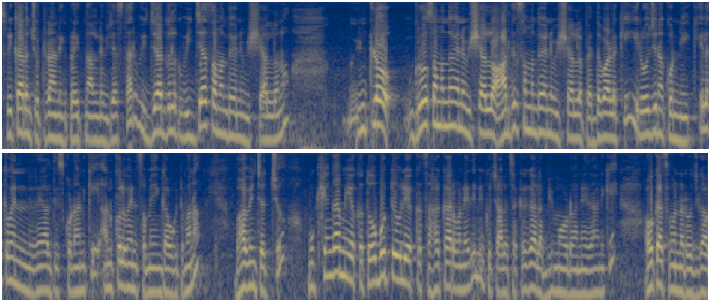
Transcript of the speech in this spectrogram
శ్రీకారం చుట్టడానికి ప్రయత్నాలు అనేవి చేస్తారు. విద్యార్థులకు విద్యా సంబంధమైన విషయాల్లోనూ ఇంట్లో గృహ సంబంధమైన విషయాల్లో ఆర్థిక సంబంధమైన విషయాల్లో పెద్దవాళ్ళకి ఈ రోజున కొన్ని కీలకమైన నిర్ణయాలు తీసుకోవడానికి అనుకూలమైన సమయంగా ఒకటి మనం భావించవచ్చు ముఖ్యంగా మీ యొక్క తోబుట్టువుల యొక్క సహకారం అనేది మీకు చాలా చక్కగా లభ్యమవడం అనే దానికి అవకాశం ఉన్న రోజుగా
